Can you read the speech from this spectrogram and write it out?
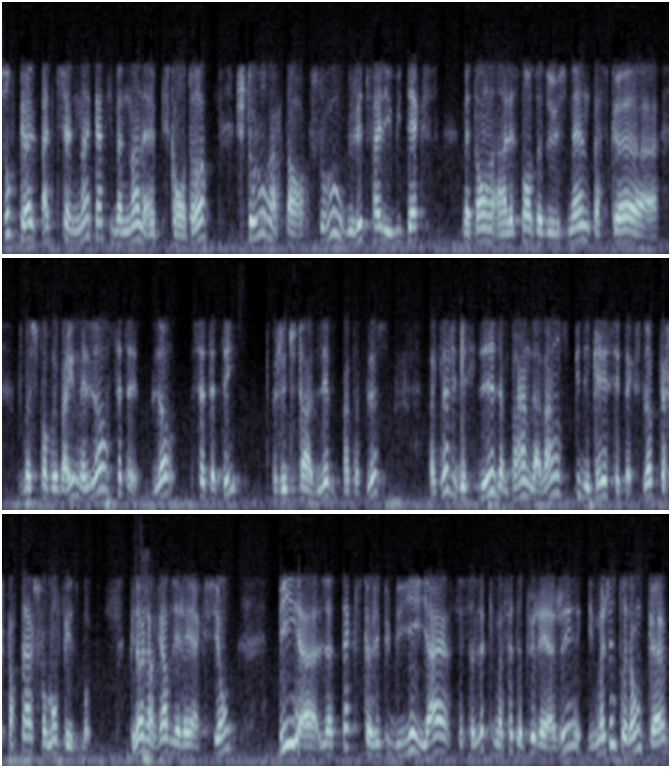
Sauf que, habituellement, quand ils me demandent un petit contrat, je suis toujours en retard. Je suis toujours obligé de faire les huit textes, mettons, en l'espace de deux semaines parce que euh, je me suis pas préparé. Mais là, cet, là, cet été, j'ai du temps de libre un peu plus. Fait que là, j'ai décidé de me prendre d'avance puis d'écrire ces textes-là que je partage sur mon Facebook. Puis là, je regarde les réactions. Puis euh, le texte que j'ai publié hier, c'est celui-là qui m'a fait le plus réagir. Imagine-toi donc que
